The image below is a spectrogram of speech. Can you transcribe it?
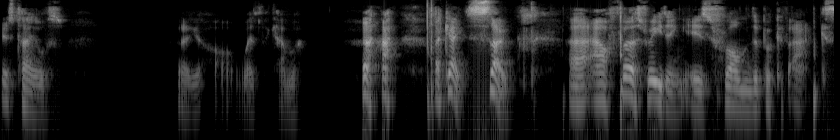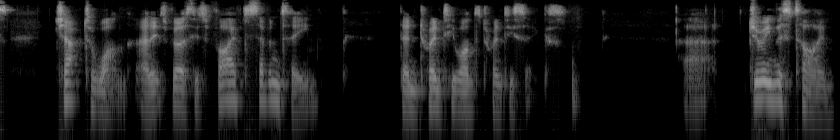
it's tails. There you go. Oh, where's the camera? okay, so uh, our first reading is from the book of Acts, chapter 1, and it's verses 5 to 17, then 21 to 26. Uh, during this time,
